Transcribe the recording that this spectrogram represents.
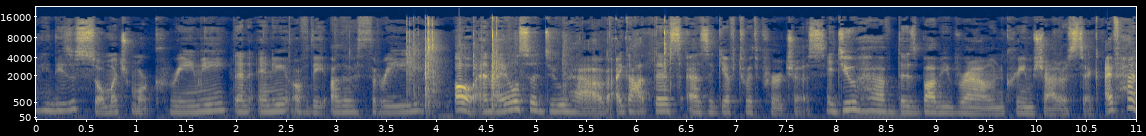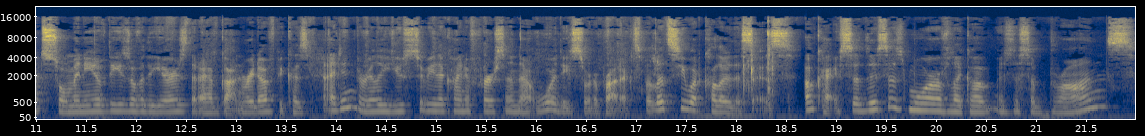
I mean, these are so much more creamy than any of the other three. Oh, and I also do have, I got this as a gift with purchase. I do have this Bobbi Brown cream shadow stick. I've had so many of these over the years that I have gotten rid of because I didn't really used to be the kind of person that wore these sort of products. But let's see what color this is. Okay, so this is more of like a, is this a bronze?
